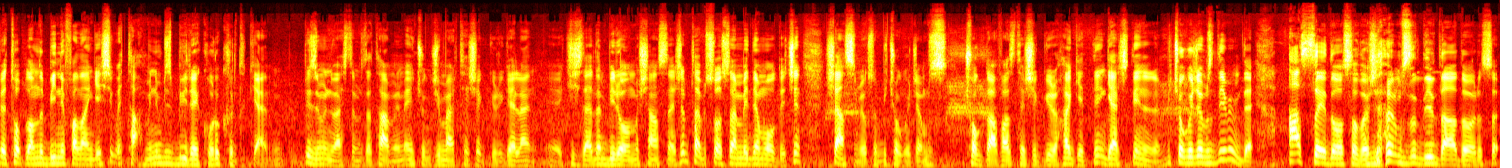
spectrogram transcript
Ve toplamda bini falan geçtik ve tahminim biz bir rekoru kırdık yani. Bizim üniversitemizde tahminim en çok Cimer teşekkürü gelen e, kişilerden biri olma şansını yaşadım. Tabii sosyal medyam olduğu için şansım yoksa birçok hocamız çok daha fazla teşekkürü hak ettiğini gerçekten inanıyorum. Birçok hocamız değil miyim de az sayıda olsa da hocalarımızın diyeyim daha doğrusu.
